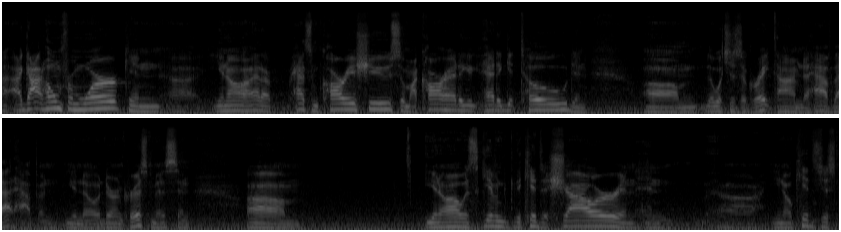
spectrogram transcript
I, I got home from work and uh, you know, I had a, had some car issues, so my car had to had to get towed, and um, which is a great time to have that happen, you know, during Christmas. And um, you know, I was giving the kids a shower, and and uh, you know, kids just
